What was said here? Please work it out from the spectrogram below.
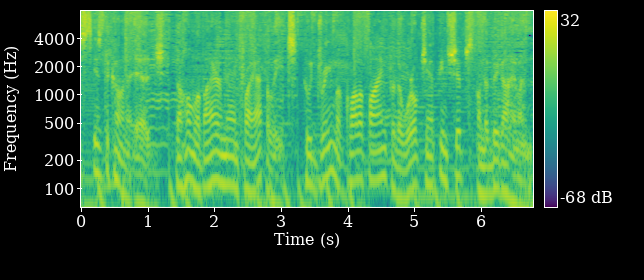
This is the Kona Edge, the home of Ironman triathletes who dream of qualifying for the World Championships on the Big Island.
